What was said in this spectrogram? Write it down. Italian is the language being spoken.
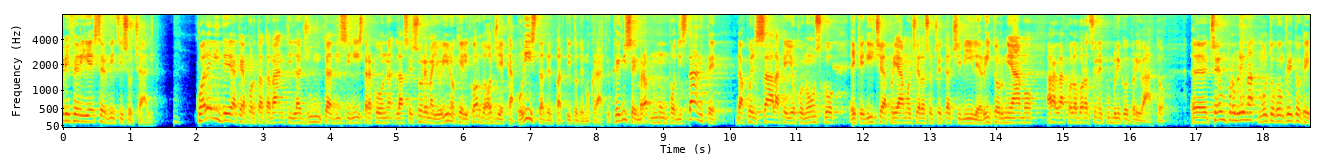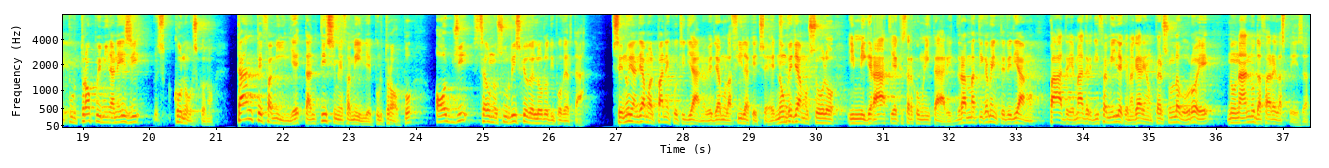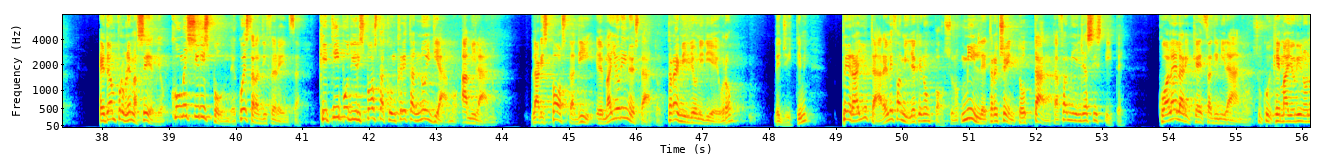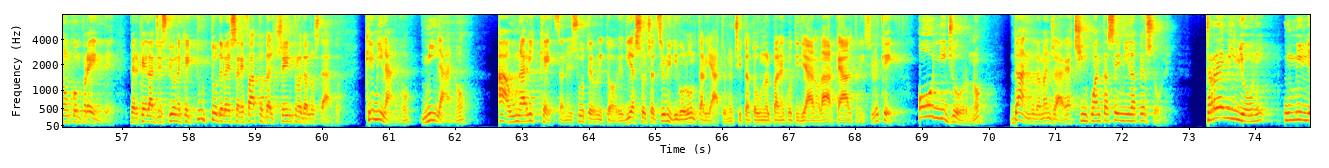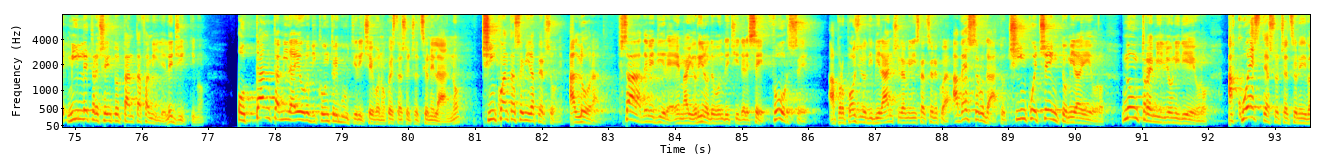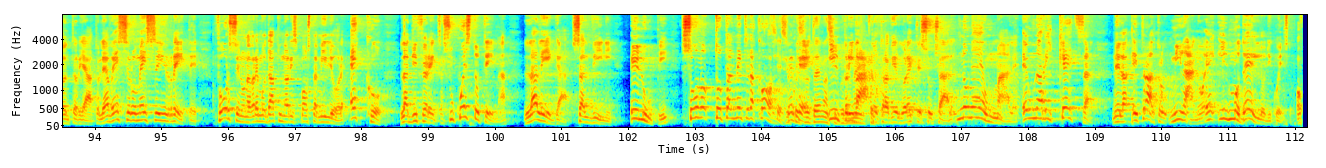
periferie e servizi sociali. Qual è l'idea che ha portato avanti la giunta di sinistra con l'assessore Maiorino, che ricordo oggi è capolista del Partito Democratico, che mi sembra un po' distante da quel Sala che io conosco e che dice apriamoci alla società civile, ritorniamo alla collaborazione pubblico e privato. Eh, c'è un problema molto concreto che purtroppo i milanesi conoscono. Tante famiglie, tantissime famiglie purtroppo, oggi sono sul rischio del loro di povertà. Se noi andiamo al pane quotidiano e vediamo la fila che c'è, non certo. vediamo solo immigrati extracomunitari, drammaticamente vediamo padri e madri di famiglie che magari hanno perso un lavoro e non hanno da fare la spesa. Ed è un problema serio. Come si risponde? Questa è la differenza. Che tipo di risposta concreta noi diamo a Milano? La risposta di eh, Maiorino è stato 3 milioni di euro, legittimi, per aiutare le famiglie che non possono. 1380 famiglie assistite. Qual è la ricchezza di Milano, cui, che Maiorino non comprende, perché è la gestione che tutto deve essere fatto dal centro e dallo Stato? Che Milano, Milano ha una ricchezza nel suo territorio di associazioni di volontariato, ne ho citato uno il Pane Quotidiano, l'Arca, altrissime, che ogni giorno danno da mangiare a 56.000 persone. 3 milioni, 1.380 famiglie, legittimo. 80.000 euro di contributi ricevono queste associazioni l'anno, 56.000 persone. Allora, Sala deve dire, e eh, Maiorino devono decidere se, forse, a proposito di bilanci dell'amministrazione qua, avessero dato 500.000 euro, non 3 milioni di euro, a queste associazioni di volontariato, le avessero messe in rete, forse non avremmo dato una risposta migliore. Ecco la differenza. Su questo tema la Lega, Salvini e Lupi sono totalmente d'accordo sì, perché il privato, tra virgolette, sociale non è un male, è una ricchezza nella, e tra l'altro Milano è il modello di questo.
